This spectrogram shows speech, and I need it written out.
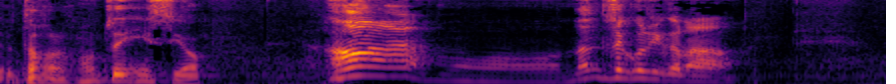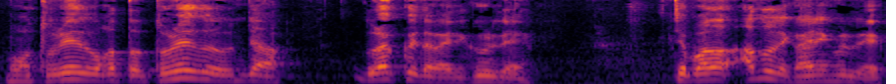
あだから本当にいいですよ。ああもう、なんでそういかなもうとりあえず分かった。とりあえず、じゃあ、ドラッグで買いに来るで。じゃあまた後で買いに来るで。い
